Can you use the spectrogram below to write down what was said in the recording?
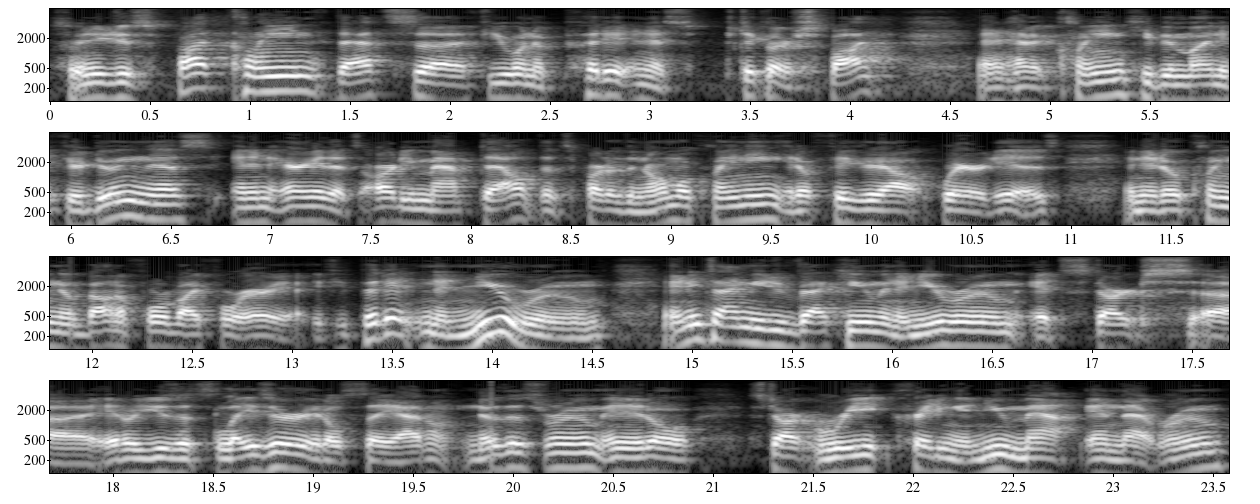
So when you just spot clean, that's uh, if you want to put it in a particular spot and have it clean. Keep in mind if you're doing this in an area that's already mapped out, that's part of the normal cleaning, it'll figure out where it is and it'll clean about a 4x4 area. If you put it in a new room, anytime you vacuum in a new room, it starts, uh, it'll use its laser, it'll say I don't know this room and it'll start creating a new map in that room.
